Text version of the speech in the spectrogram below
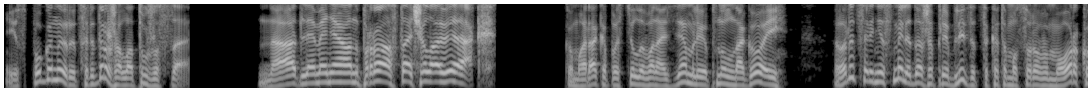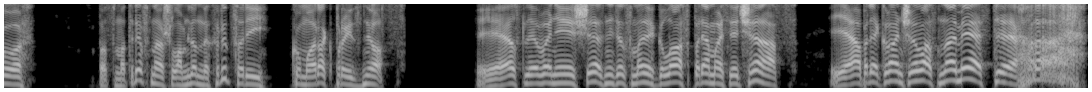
Испуганный рыцарь дрожал от ужаса. «Но для меня он просто человек!» Кумарак опустил его на землю и пнул ногой. Рыцари не смели даже приблизиться к этому суровому орку. Посмотрев на ошеломленных рыцарей, Кумарак произнес: «Если вы не исчезнете с моих глаз прямо сейчас, я прикончу вас на месте!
